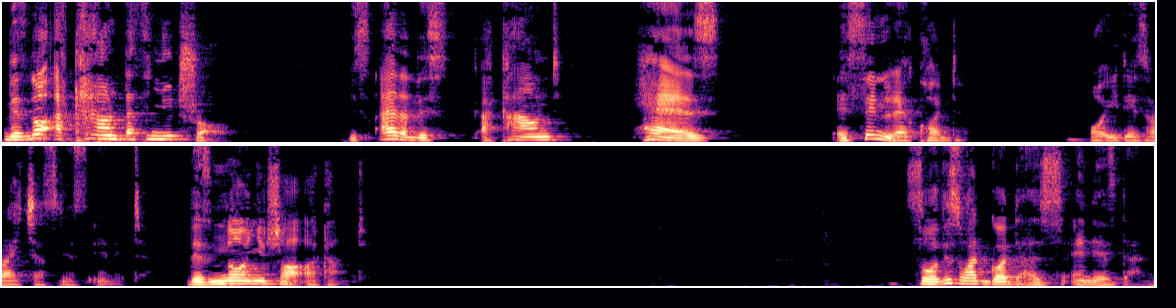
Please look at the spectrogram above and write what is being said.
There's no account that's neutral. It's either this account has a sin record or it has righteousness in it. There's no neutral account. So this is what God does and has done.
